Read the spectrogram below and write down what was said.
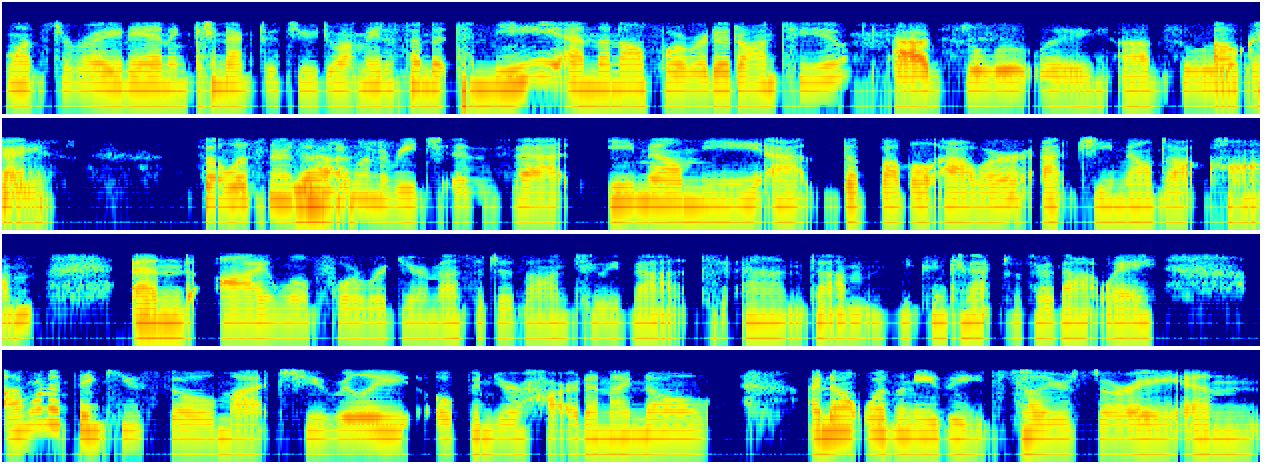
wants to write in and connect with you, do you want me to send it to me and then I'll forward it on to you? absolutely absolutely Okay. So, listeners, if you want to reach Yvette, email me at thebubblehour at gmail.com and I will forward your messages on to Yvette and um, you can connect with her that way. I want to thank you so much. You really opened your heart, and I know, I know it wasn't easy to tell your story, and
